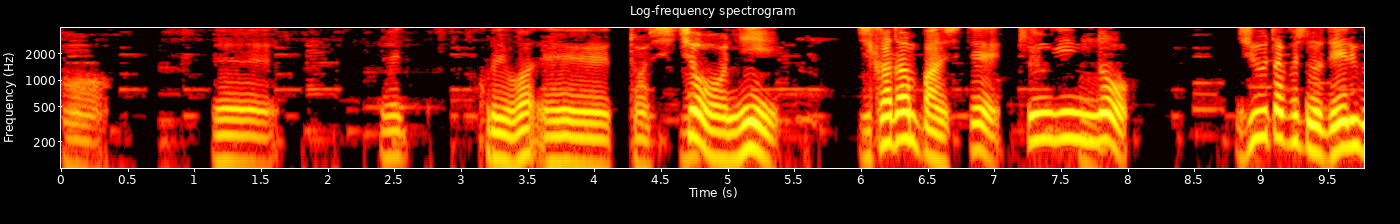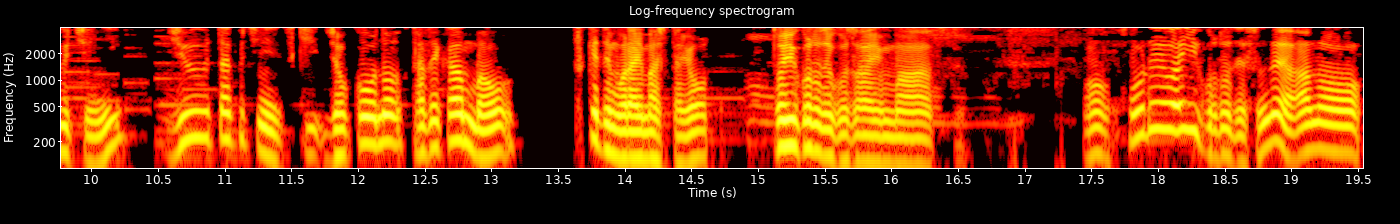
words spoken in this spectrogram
はあえーえーこれは、えーっと、市長に直談判して、近隣の住宅地の出入り口に、住宅地につき徐行の縦看板をつけてもらいましたよ。ということでございます。これはいいことですね。あの、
